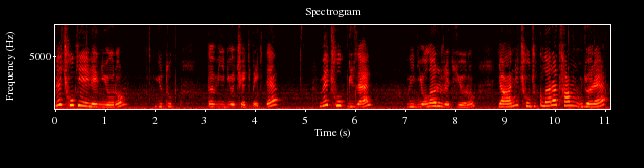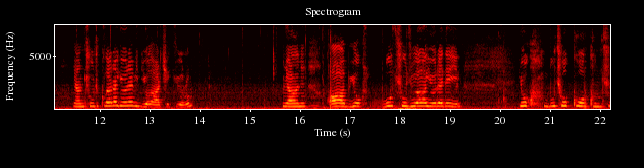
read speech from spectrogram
ve çok eğleniyorum. YouTube'da video çekmekte ve çok güzel videolar üretiyorum. Yani çocuklara tam göre yani çocuklara göre videolar çekiyorum. Yani abi yok bu çocuğa göre değil. Yok bu çok korkunçtu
